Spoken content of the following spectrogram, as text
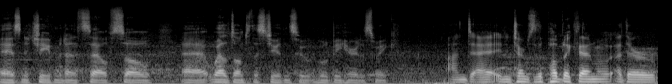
is an achievement in itself. So well done to the students who, will be here this week. And uh, in terms of the public, then they're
